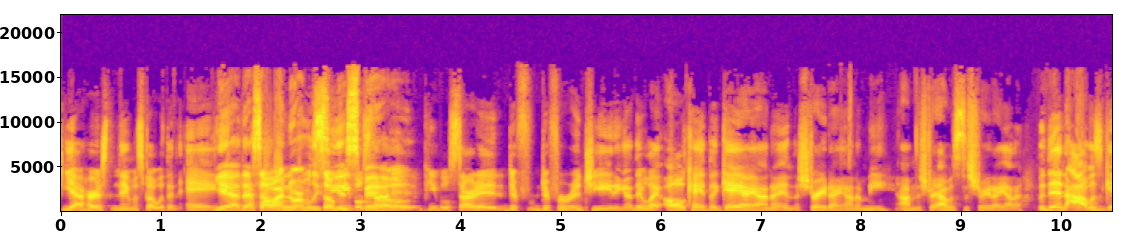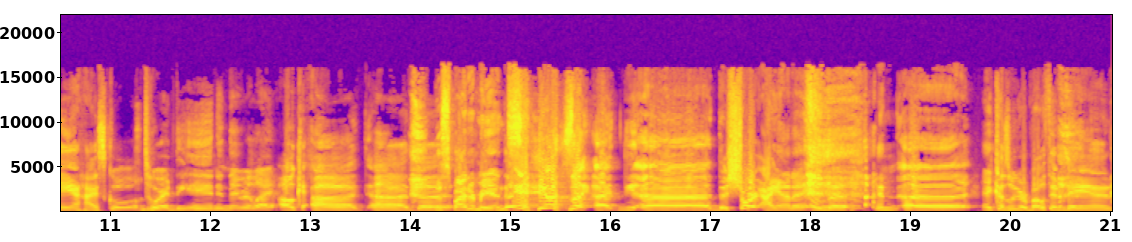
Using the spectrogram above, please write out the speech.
yeah, her name was spelled with an A. Yeah, that's how I normally see it people spelled. started people started dif- differentiating. it. They were like, "Oh, okay, the gay Ayana and the straight Iyanna." Me, I'm the straight. I was the straight Iyanna. But then I was gay in high school toward the end, and they were like, "Okay, uh, uh, the The Spider Man. it was like uh, the, uh, the short Ayana and the and uh because we were both in band,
